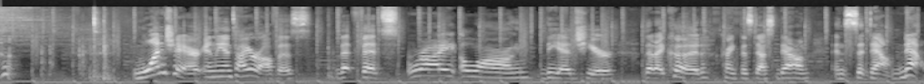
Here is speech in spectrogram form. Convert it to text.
one chair in the entire office that fits right along the edge here that I could crank this desk down and sit down. Now,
